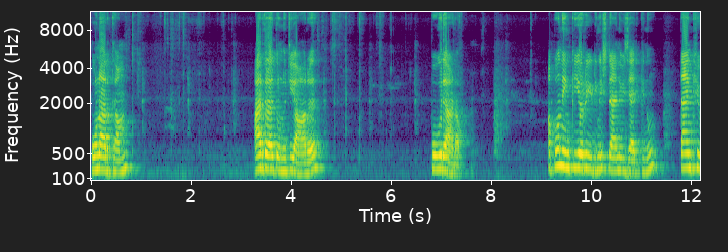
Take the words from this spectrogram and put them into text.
പുണർദ്ധം ആയിരത്തി തൊള്ളായിരത്തി തൊണ്ണൂറ്റി ആറ് പൂരാടം അപ്പോൾ നിങ്ങൾക്ക് ഈ ഒരു റീഡിംഗ് ഇഷ്ടമായെന്ന് വിചാരിക്കുന്നു താങ്ക്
